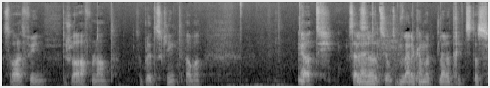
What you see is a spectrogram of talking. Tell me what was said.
Das war für ihn das Schlaraffenland. So blöd das klingt, aber Ja. er hat sich seine Leider- Situation zum Leider, Vorteil kann man, leider trifft es das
